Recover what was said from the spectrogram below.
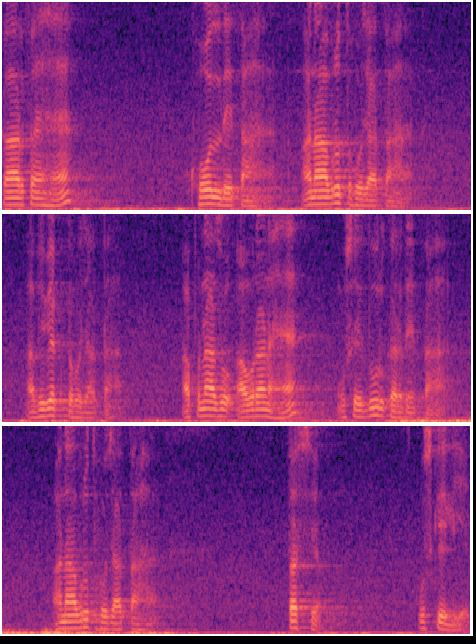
का अर्थ है, खोल देता है, अनावृत हो जाता है, अभिव्यक्त हो जाता है। अपना जो आवरण है, उसे दूर कर देता है, अनावृत हो जाता है। तस्य, उसके लिए।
